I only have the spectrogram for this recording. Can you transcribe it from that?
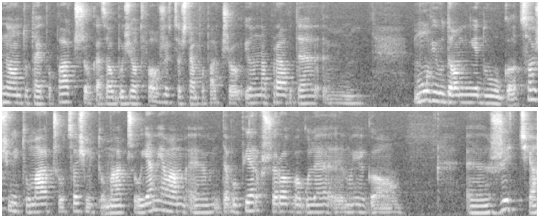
No on tutaj popatrzył, kazał buzię otworzyć, coś tam popatrzył i on naprawdę mówił do mnie długo, coś mi tłumaczył, coś mi tłumaczył. Ja miałam, to był pierwszy rok w ogóle mojego życia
